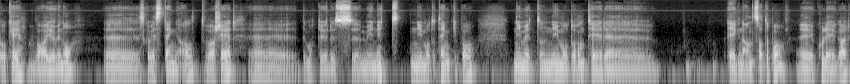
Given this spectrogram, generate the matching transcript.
Ok, hva gjør vi nå? Eh, skal vi stenge alt? Hva skjer? Eh, det måtte gjøres mye nytt. Ny måte å tenke på ny måte, ny måte å håndtere egne ansatte på. Eh, kollegaer,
